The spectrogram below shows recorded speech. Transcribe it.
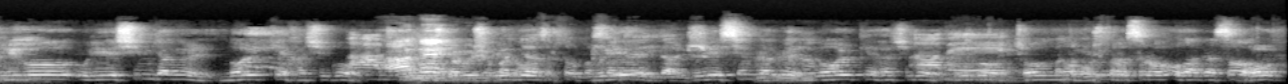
그리고 우리의 심장을 넓게 하시고 Немножко выше подняться, чтобы 우리의 посмотреть дальше. 우리의 생각을 넓게 하시고 아멘. 그리고 좋은 потому 높은 что 곳으로 올라가서 Бог,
